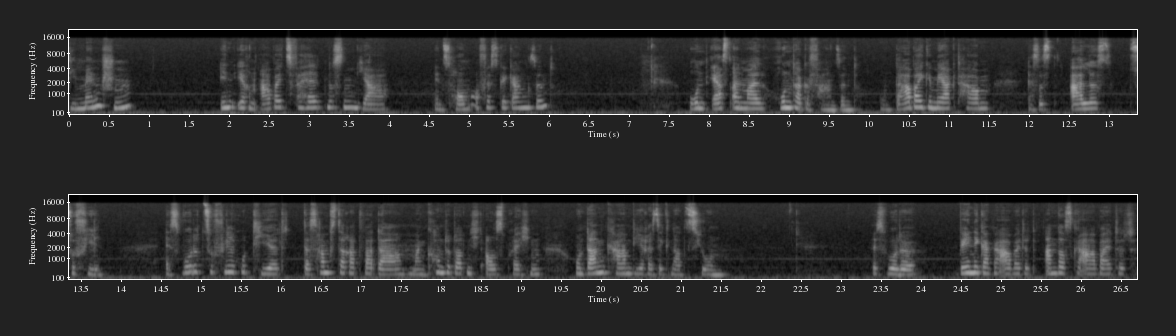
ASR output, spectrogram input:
die Menschen in ihren Arbeitsverhältnissen ja ins Homeoffice gegangen sind und erst einmal runtergefahren sind und dabei gemerkt haben, es ist alles zu viel. Es wurde zu viel rotiert, das Hamsterrad war da, man konnte dort nicht ausbrechen und dann kam die Resignation. Es wurde weniger gearbeitet, anders gearbeitet.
